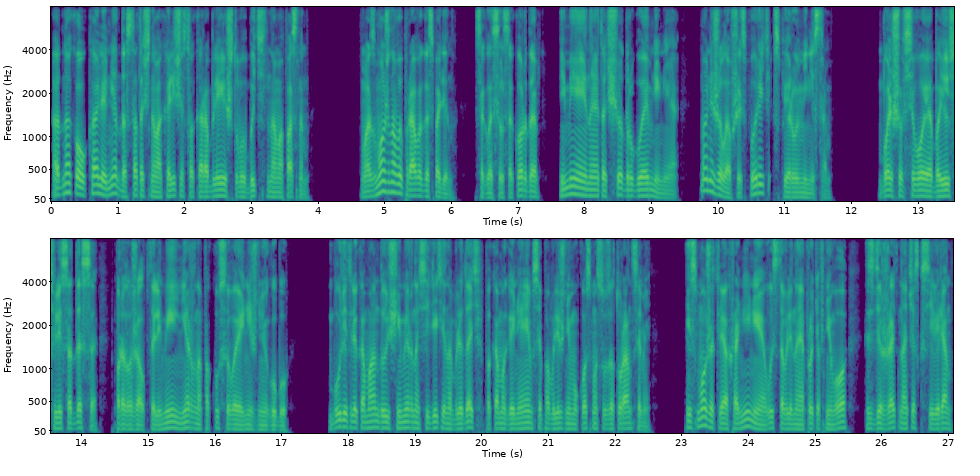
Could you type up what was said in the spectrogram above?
Однако у Кали нет достаточного количества кораблей, чтобы быть нам опасным. «Возможно, вы правы, господин», — согласился Корда, имея на этот счет другое мнение, но не желавший спорить с первым министром. «Больше всего я боюсь Лисадесса», — продолжал Птолемей, нервно покусывая нижнюю губу. «Будет ли командующий мирно сидеть и наблюдать, пока мы гоняемся по ближнему космосу за туранцами? И сможет ли охранение, выставленное против него, сдержать натиск северян?»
